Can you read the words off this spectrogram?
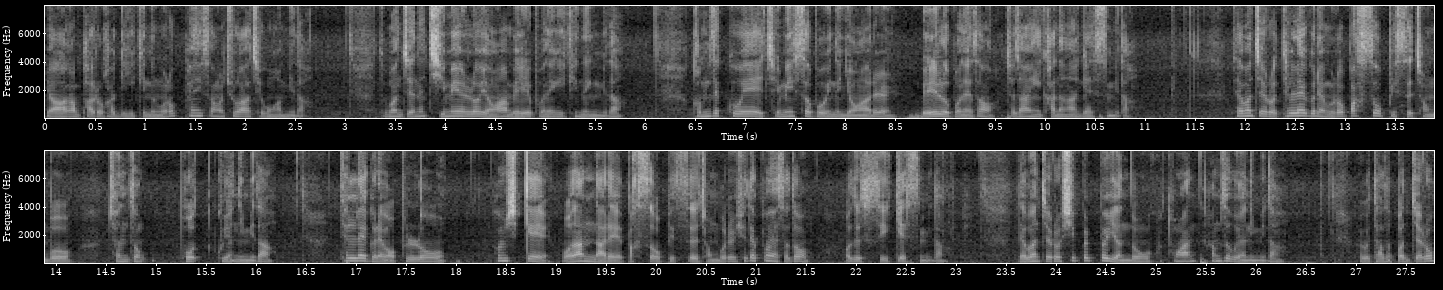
영화관 바로 가기 기능으로 편의성을 추가 제공합니다. 두 번째는 지메일로 영화 메일 보내기 기능입니다. 검색 후에 재미있어 보이는 영화를 메일로 보내서 저장이 가능하게 했습니다. 세 번째로 텔레그램으로 박스 오피스 정보 전송 봇 구현입니다. 텔레그램 어플로 손쉽게 원하는 날의 박스 오피스 정보를 휴대폰에서도 얻을 수 있게 했습니다. 네 번째로 C++ 연동을 통한 함수 구현입니다. 그리고 다섯 번째로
